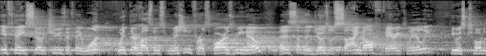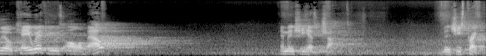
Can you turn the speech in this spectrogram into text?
if they so choose, if they want, with their husband's permission. For as far as we know, that is something that Joseph signed off very clearly. He was totally okay with, he was all about. And then she has a child. Then she's pregnant.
